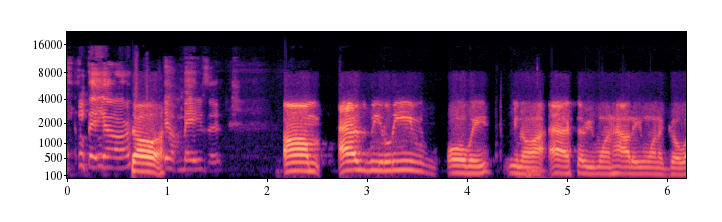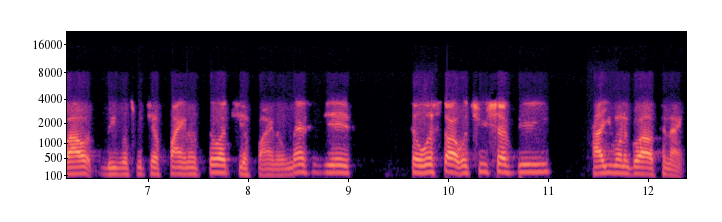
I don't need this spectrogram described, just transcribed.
they are So- They're amazing. Um, as we leave, always, you know, I ask everyone how they want to go out. Leave us with your final thoughts, your final messages. So we'll start with you, Chef Beauty. How you want to go out tonight?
